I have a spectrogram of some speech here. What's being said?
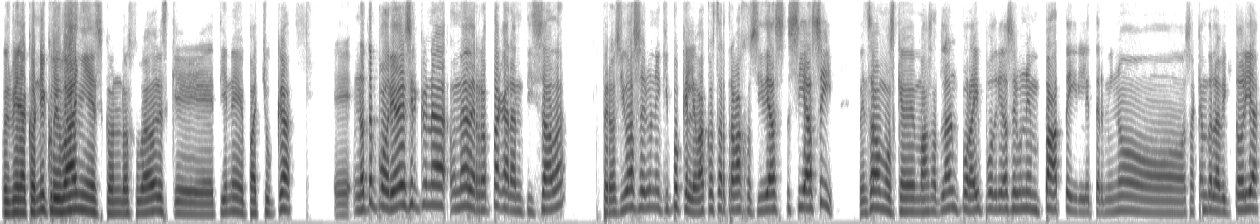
Pues mira, con Nico Ibáñez, con los jugadores que tiene Pachuca, eh, no te podría decir que una, una derrota garantizada, pero sí va a ser un equipo que le va a costar trabajo. Si, de así pensábamos que Mazatlán por ahí podría ser un empate y le terminó sacando la victoria,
